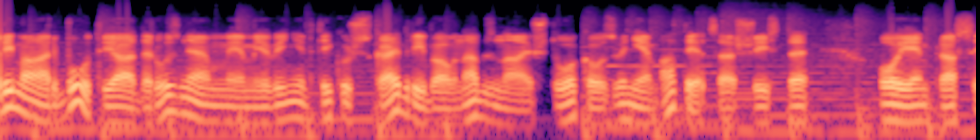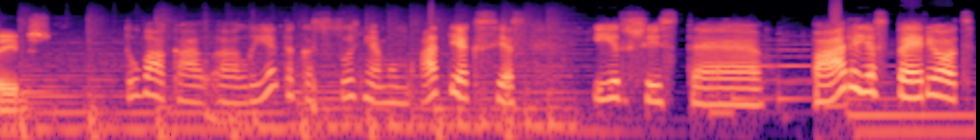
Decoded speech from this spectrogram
primāri būtu jādara uzņēmumiem, ja viņi ir tikuši skaidrībā un apzinājuši to, ka uz viņiem attiecās šīs OEM prasības? Tuvākā lieta, kas uz uzņēmumu attieksies, ir šis pārējais periods,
